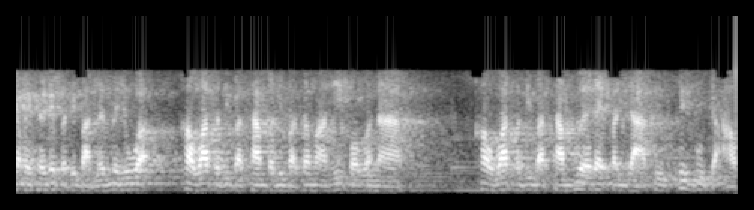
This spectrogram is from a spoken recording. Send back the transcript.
ก็ไม่เคยได้ปฏิบัติเลยไม่รู้ว่า เข้าวัดปฏิบัติธรรมปฏิบัติสมาธิภาวนา เข้าวัดปฏิบัติธรรมเพื่อได้ปัญญาคือที่ผู้จะเอา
